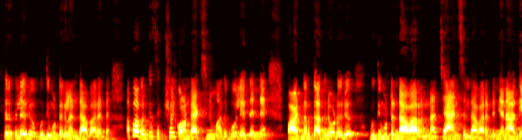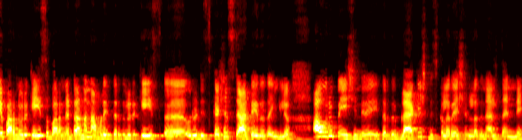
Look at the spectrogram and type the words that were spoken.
ഇത്തരത്തിലൊരു ബുദ്ധിമുട്ടുകൾ ഉണ്ടാവാറുണ്ട്. അപ്പോൾ അവർക്ക് സെക്ഷൽ കോൺടാക്ട്സിനും അതുപോലെ തന്നെ പാർട്ട്ണർക്ക് അതിനോടൊരു ബുദ്ധിമുട്ടുണ്ടാവാറുണ്ട് ചാൻസ് ഉണ്ടാവാറുണ്ട്. ഞാൻ ആദ്യം പറഞ്ഞ ഒരു കേസ് പറഞ്ഞിട്ടാണ് നമ്മൾ ഇത്തരത്തിലൊരു കേസ് ഒരു ഡിസ്കഷൻ സ്റ്റാർട്ട് ചെയ്തതെങ്കിലും ആ ഒരു പേഷ്യന്റിന് ഇത്തരത്തിൽ ബ്ലാക്കിഷ് ഡിസ്കളറേഷൻ ഉള്ളതിനാൽ തന്നെ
